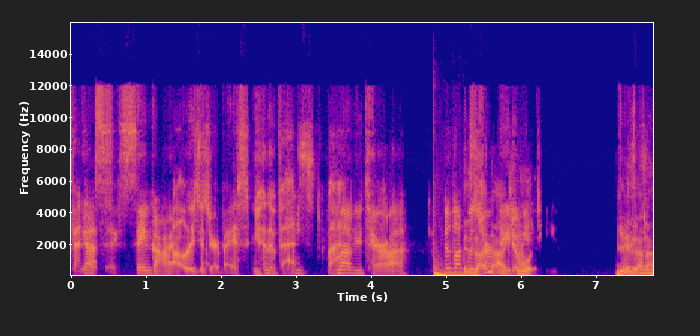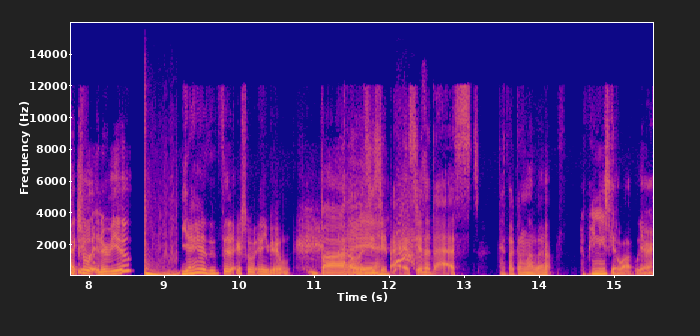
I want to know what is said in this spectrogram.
Fantastic. Yes. Same guy. I'll always use your advice. You're the best. Bye. Love you, Tara. Good luck Is with that an Sharknado actual- 18. Yeah, is that an actual interview Yes, it's an actual interview. Bye. I always use your advice. You're the best. I fucking love it. hope your knees get wobblier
